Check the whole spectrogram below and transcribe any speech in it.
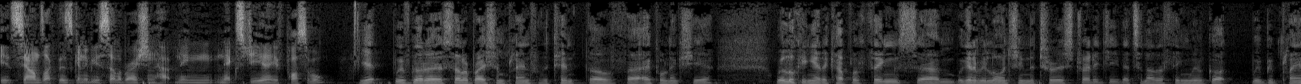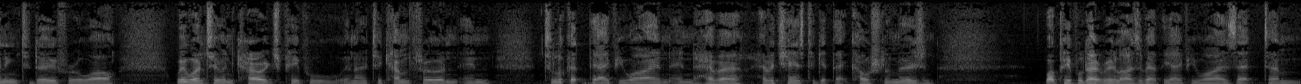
it sounds like there's going to be a celebration happening next year, if possible. Yep, we've got a celebration planned for the 10th of uh, April next year. We're looking at a couple of things. Um, we're going to be launching the tourist strategy. That's another thing we've got. We've been planning to do for a while. We want to encourage people, you know, to come through and, and to look at the APY and, and have a have a chance to get that cultural immersion. What people don't realise about the APY is that um,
